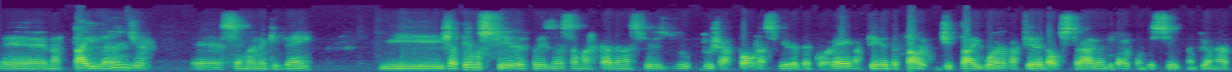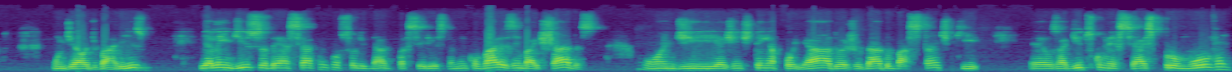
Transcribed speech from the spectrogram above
é, na Tailândia é, semana que vem e já temos feira, presença marcada nas feiras do, do Japão, nas feiras da Coreia, na feira da, de Taiwan, na feira da Austrália, onde vai acontecer o campeonato mundial de barismo. E além disso, a BSA tem consolidado parcerias também com várias embaixadas, onde a gente tem apoiado, ajudado bastante que é, os adidos comerciais promovam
